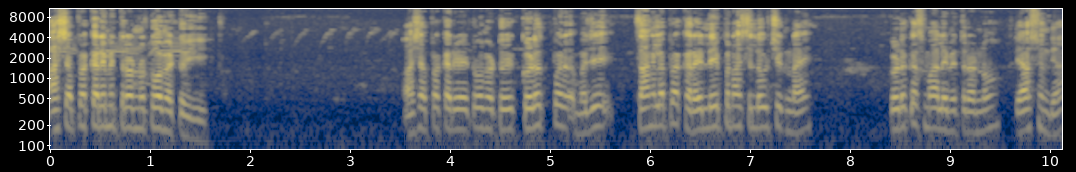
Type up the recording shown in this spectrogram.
अशा प्रकारे मित्रांनो टोमॅटो ही. अशा प्रकारे टोमॅटो हे कडक पण म्हणजे चांगल्या प्रकारे लय पण असे लवचिक नाही. कडकच माल आहे मित्रांनो. ते असून द्या.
